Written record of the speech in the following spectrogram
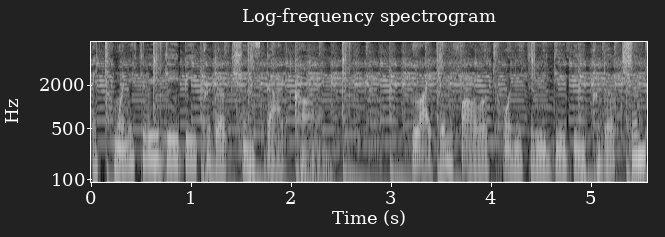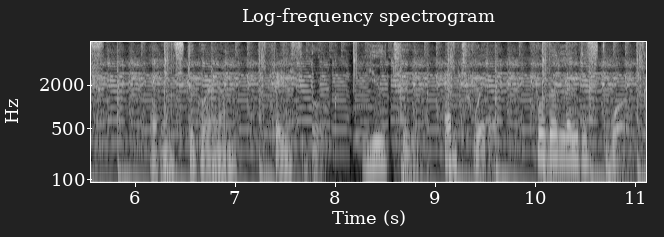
at 23dbproductions.com. Like and follow 23DB Productions at Instagram, Facebook, YouTube, and Twitter for the latest work.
